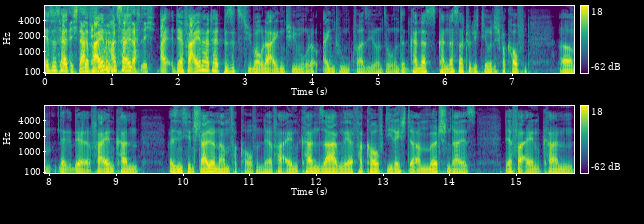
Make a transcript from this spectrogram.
es ist halt, ich dachte, der Verein hat ich halt, dachte, ich- ei- der Verein hat halt Besitztümer oder Eigentümer oder Eigentum quasi und so. Und dann kann das, kann das natürlich theoretisch verkaufen. Ähm, der, der Verein kann, weiß ich nicht, den Stadionnamen verkaufen. Der Verein kann sagen, er verkauft die Rechte am Merchandise. Der Verein kann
